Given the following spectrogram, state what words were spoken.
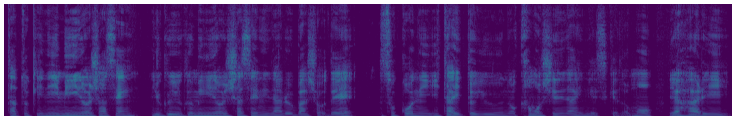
た時に右の車線、ゆくゆく右の車線になる場所でそこにいたいというのかもしれないんですけどもやはり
